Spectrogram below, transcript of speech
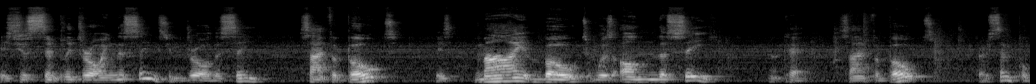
is just simply drawing the sea. So you draw the sea. Sign for boat is my boat was on the sea. Okay, sign for boat, very simple.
